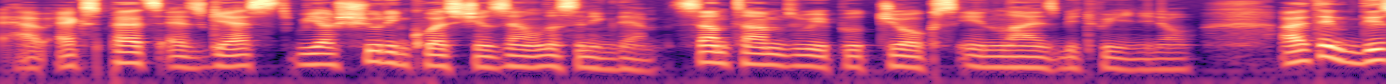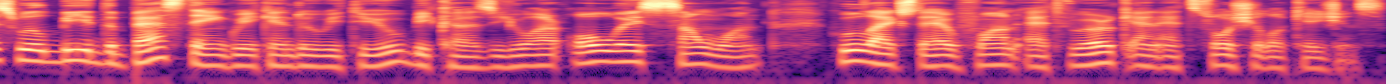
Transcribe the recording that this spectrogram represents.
have expats as guests, we are shooting questions and listening them. Sometimes we put jokes in lines between, you know. I think this will be the best thing we can do with you because you are always someone who likes to have fun at work and at social occasions.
